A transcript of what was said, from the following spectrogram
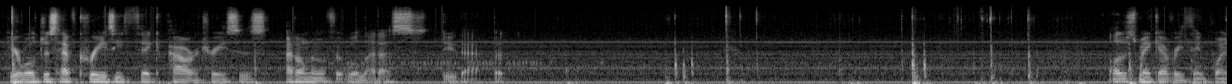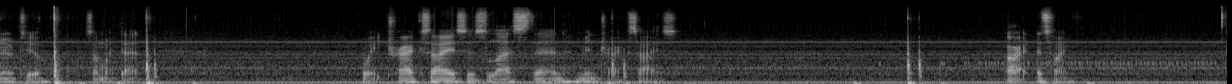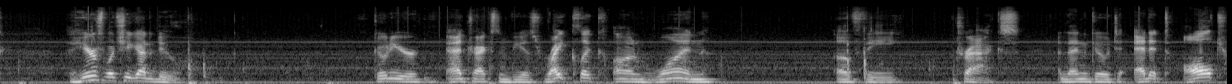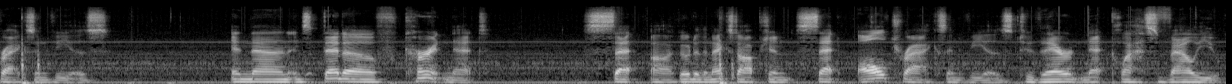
Here, we'll just have crazy thick power traces. I don't know if it will let us do that, but... I'll just make everything 0.02, something like that. Wait, track size is less than min track size. Alright, that's fine. So here's what you gotta do. Go to your add tracks and vias, right click on one of the tracks, and then go to edit all tracks and vias. And then instead of current net, set uh, go to the next option set all tracks and vias to their net class value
